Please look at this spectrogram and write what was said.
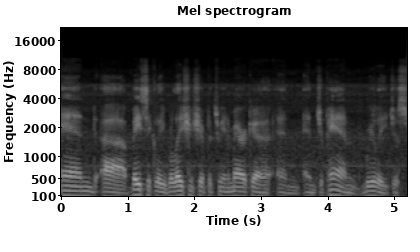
and uh, basically, relationship between America and, and Japan really just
